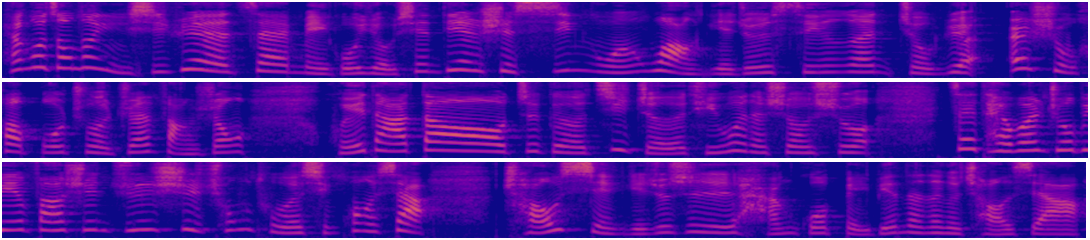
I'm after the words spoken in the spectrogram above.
韩国总统尹锡悦在美国有线电视新闻网，也就是 CNN，九月二十五号播出的专访中，回答到这个记者的提问的时候说，在台湾周边发生军事冲突的情况下，朝鲜，也就是韩国北边的那个朝鲜啊，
